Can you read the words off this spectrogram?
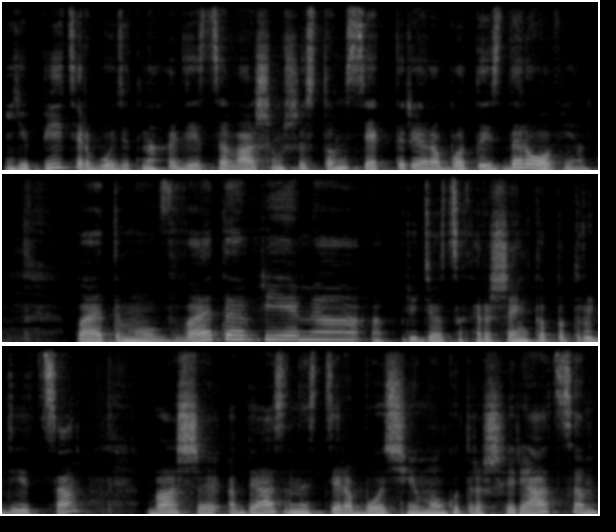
Юпитер будет находиться в вашем шестом секторе работы и здоровья. Поэтому в это время придется хорошенько потрудиться. Ваши обязанности рабочие могут расширяться,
